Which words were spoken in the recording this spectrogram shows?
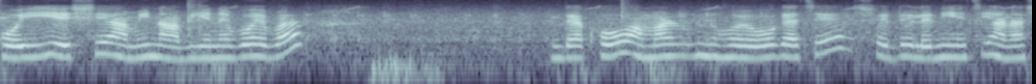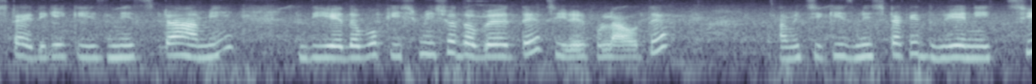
হয়েই এসে আমি নাবিয়ে নেব এবার। দেখো, আমার হয়েও গেছে। সে ঢেলে নিয়েছি আনাজটা। এদিকে কিশমিশটা আমি দিয়ে দেবো। কিশমিশও দেবো এতে, চিড়ের পোলাওতে। আমি কিশমিশটাকে ধুয়ে নিচ্ছি।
